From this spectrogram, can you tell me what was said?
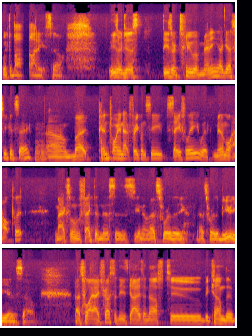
with the body. So these are just these are two of many, I guess you could say. Mm-hmm. Um, but pinpointing that frequency safely with minimal output, maximum effectiveness is you know that's where the that's where the beauty is. So that's why I trusted these guys enough to become the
